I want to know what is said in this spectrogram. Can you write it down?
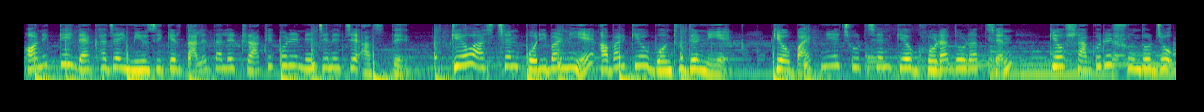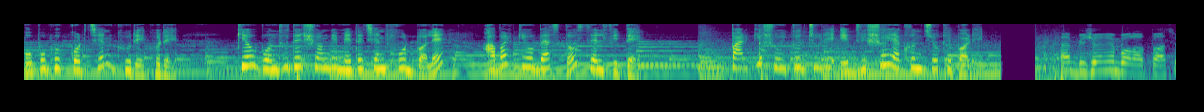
অনেককেই দেখা যায় মিউজিকের তালে তালে ট্রাকে করে নেচে নেচে আসতে। কেউ আসছেন পরিবার নিয়ে, আবার কেউ বন্ধুদের নিয়ে। কেউ বাইক নিয়ে ছুটছেন, কেউ ঘোড়া দৌড়াচ্ছেন, কেউ সাগরের সৌন্দর্য উপভোগ করছেন ঘুরে ঘুরে। কেউ বন্ধুদের সঙ্গে মেতেছেন ফুটবলে, আবার কেউ ব্যস্ত সেলফিতে। পার্কে সৈকত জুড়ে এ দৃশ্যই এখন চোখে পড়ে। হ্যাঁ বিষয় নিয়ে বলার তো আছে,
